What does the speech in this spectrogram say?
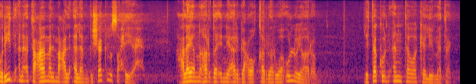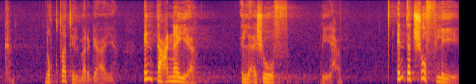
أريد أن أتعامل مع الألم بشكل صحيح. علي النهارده إني أرجع وأقرر وأقول له يا رب لتكن أنت وكلمتك نقطتي المرجعية. إنت عينيا اللي أشوف بيها. إنت تشوف لي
